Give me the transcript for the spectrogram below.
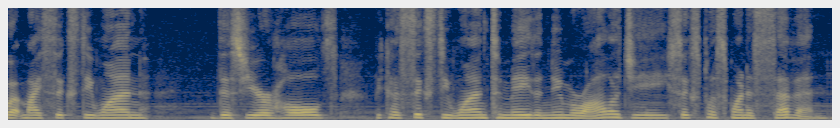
what my 61 this year holds because 61 to me, the numerology, 6 plus 1 is 7.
